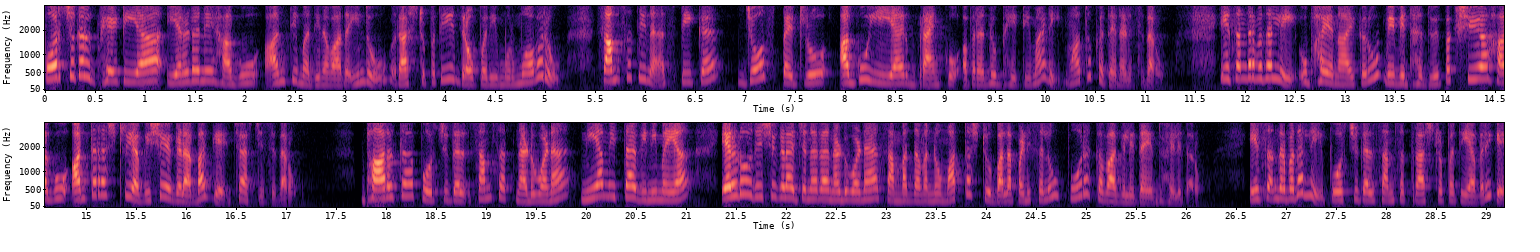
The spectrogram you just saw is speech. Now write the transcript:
ಪೋರ್ಚುಗಲ್ ಭೇಟಿಯ ಎರಡನೇ ಹಾಗೂ ಅಂತಿಮ ದಿನವಾದ ಇಂದು ರಾಷ್ಟ್ರಪತಿ ದ್ರೌಪದಿ ಮುರ್ಮು ಅವರು ಸಂಸತ್ತಿನ speaker Jose Pedro Aguiar Branco ಅವರನ್ನು ಭೇಟಿ ಮಾಡಿ ಮಾತುಕತೆ ನಡೆಸಿದರು. ಈ ಸಂದರ್ಭದಲ್ಲಿ ಉಭಯ ನಾಯಕರು ವಿವಿಧ ದ್ವಿಪಕ್ಷೀಯ ಹಾಗೂ ಅಂತಾರಾಷ್ಟೀಯ ವಿಷಯಗಳ ಬಗ್ಗೆ ಚರ್ಚಿಸಿದರು. ಭಾರತ, ಪೋರ್ಚುಗಲ್ ಸಂಸತ್ ನಡುವಣ ನಿಯಮಿತ ವಿನಿಮಯ, ಎರಡೂ ದೇಶಗಳ ಜನರ ನಡುವಣ ಸಂಬಂಧವನ್ನು ಮತ್ತಷ್ಟು ಬಲಪಡಿಸಲು ಪೂರಕವಾಗಲಿದೆ ಎಂದು ಹೇಳಿದರು. ಈ ಸಂದರ್ಭದಲ್ಲಿ ಪೋರ್ಚುಗಲ್ ಸಂಸತ್ ರಾಷ್ಟ್ರಪತಿ ಅವರಿಗೆ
